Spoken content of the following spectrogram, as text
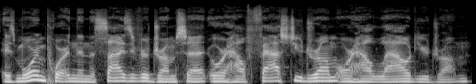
is more important than the size of your drum set or how fast you drum or how loud you drum.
